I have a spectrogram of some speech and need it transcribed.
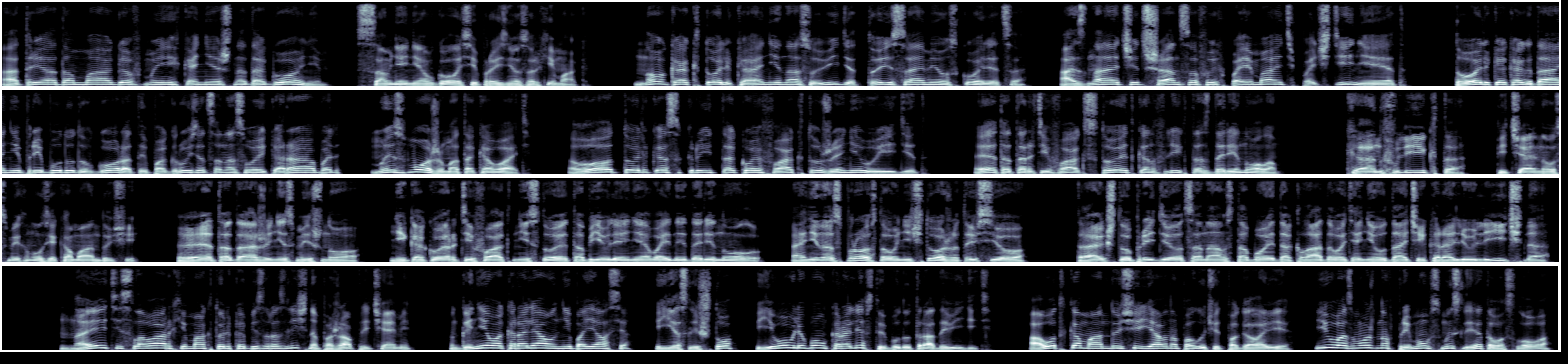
«Отрядом магов мы их, конечно, догоним», – с сомнением в голосе произнес Архимаг. «Но как только они нас увидят, то и сами ускорятся, а значит, шансов их поймать почти нет. Только когда они прибудут в город и погрузятся на свой корабль, мы сможем атаковать. Вот только скрыть такой факт уже не выйдет. Этот артефакт стоит конфликта с Даринолом. «Конфликта!» – печально усмехнулся командующий. «Это даже не смешно. Никакой артефакт не стоит объявления войны Даринолу. Они нас просто уничтожат и все. Так что придется нам с тобой докладывать о неудаче королю лично». На эти слова Архимаг только безразлично пожал плечами. Гнева короля он не боялся. Если что, его в любом королевстве будут рады видеть. А вот командующий явно получит по голове. И, возможно, в прямом смысле этого слова.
